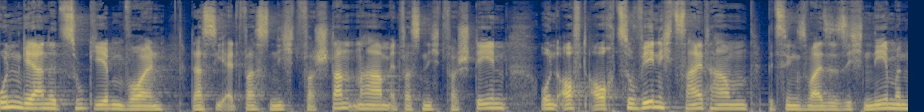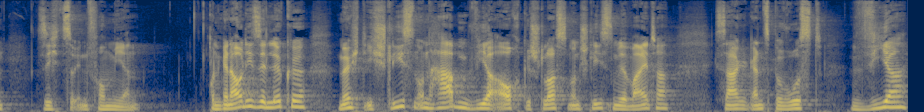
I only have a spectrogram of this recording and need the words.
ungerne zugeben wollen, dass sie etwas nicht verstanden haben, etwas nicht verstehen und oft auch zu wenig Zeit haben, beziehungsweise sich nehmen, sich zu informieren. Und genau diese Lücke möchte ich schließen und haben wir auch geschlossen und schließen wir weiter. Ich sage ganz bewusst wir,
